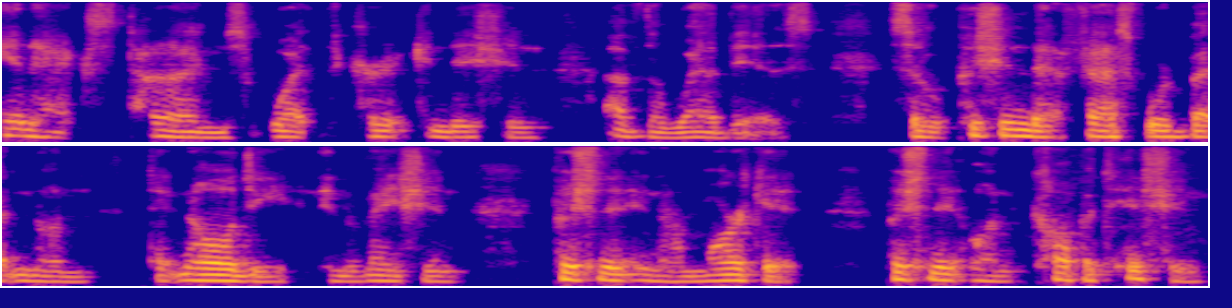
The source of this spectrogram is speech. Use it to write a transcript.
10x times what the current condition of the web is? So pushing that fast forward button on technology innovation pushing it in our market pushing it on competition,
